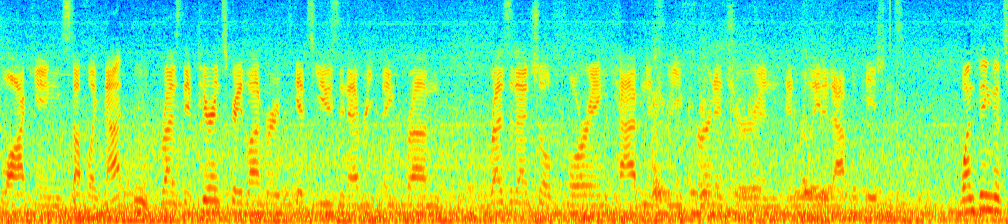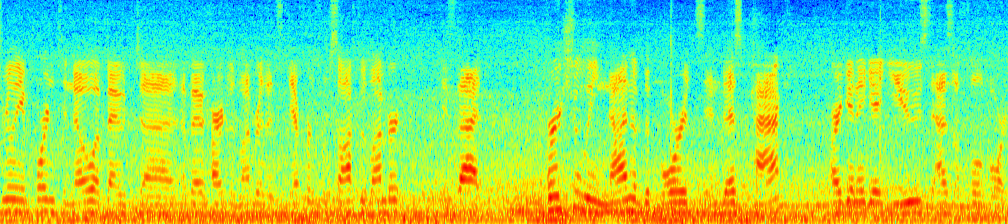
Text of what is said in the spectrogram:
blocking, stuff like that. Hmm. Whereas the appearance grade lumber gets used in everything from residential flooring, cabinetry, furniture, and, and related applications. One thing that's really important to know about uh, about hardwood lumber that's different from softwood lumber is that virtually none of the boards in this pack are going to get used as a full board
